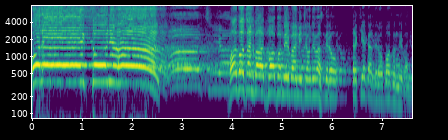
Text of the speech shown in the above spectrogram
ਬੋਲੇ ਸੋਨਿਹਾਲ ਬਹੁਤ ਬਹੁਤ ਧੰਨਵਾਦ ਬਹੁਤ ਬਹੁਤ ਮਿਹਰਬਾਨੀ ਚਾਹੁੰਦੇ ਵਾਸਤੇ ਰਹੋ ਤਰੱਕੀਆਂ ਕਰਦੇ ਰਹੋ ਬਹੁਤ ਬਹੁਤ ਮਿਹਰਬਾਨੀ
